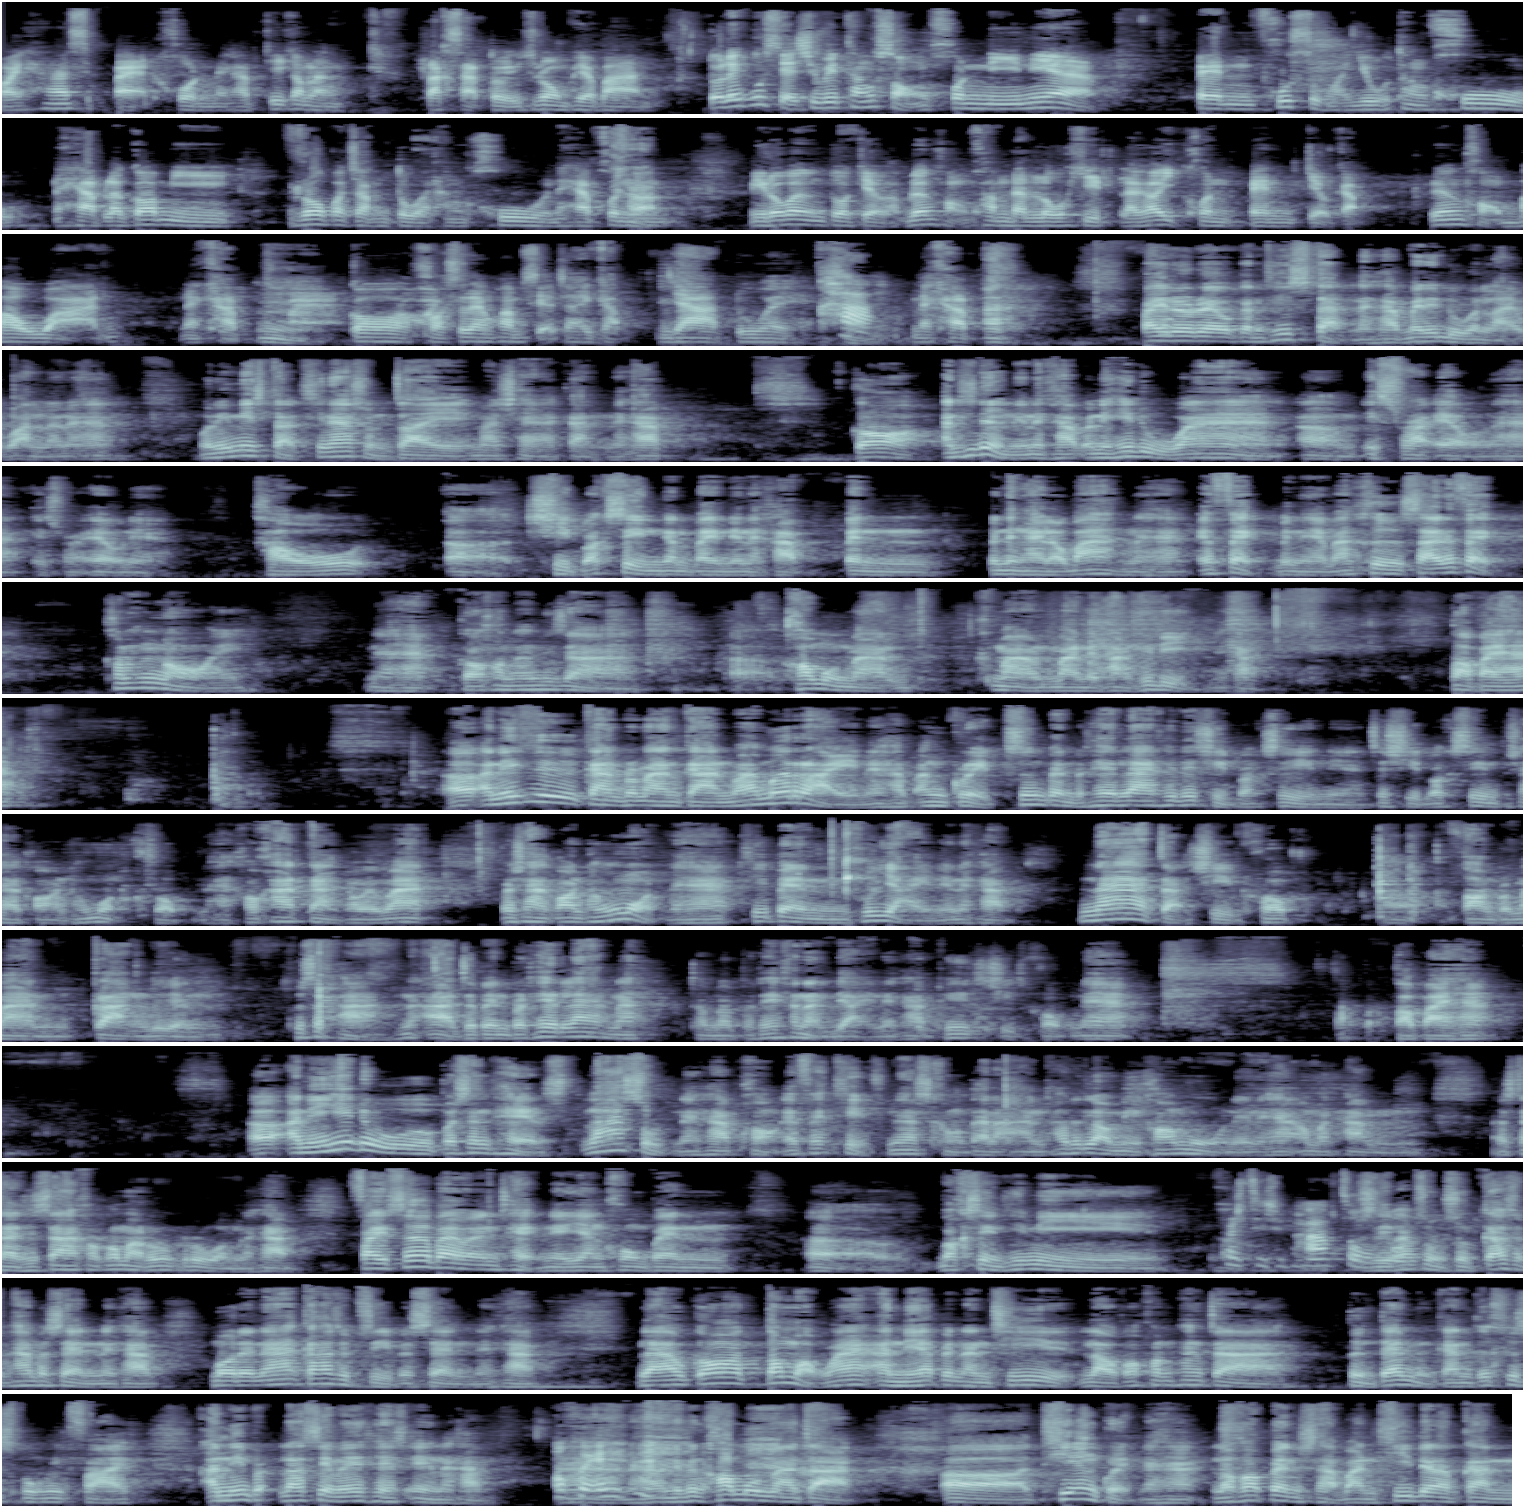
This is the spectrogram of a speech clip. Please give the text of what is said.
7,158 คนนะครับที่กำลังรักษาตัวอยู่ที่โรงพยาบาล ตัวเลขผู้เสียชีวิตทั้งสองคนนี้เนี่ยเป็นผู้สูงอายุทั้งคู่นะครับ แล้วก็มีโรคประจำตัวทั้งคู่นะครับ คนหนึครังบ มีโรคประจำตัวเกี่ยวกับเรื่องของความดันโลหิต แล้วก็อีกคนเป็นเกี่ยวกับเรื่องของเบาหวานนะครับอืมก็ขอแสดงความเสียใจกับญาติด้วยค่ะนะครับอะไปเร็วๆกันที่ส t ตนะครับ ไม่ได้ดูกันหลายวันแล้วนะฮะวันนี้มีส t ตที่น่าสนใจมาแชร์กันนะครับ ก็อันที่หนึ่งเนี่ยนะครับ อันนี้ให้ดูว่าเอิ่มอิสราเอลนะฮะอิสราเอลเนี่ยเขาเอ่อฉีดวัคซีนกันไปเนี่ยนะครับ เป็นเป็นยังไงเราบ้างนะฮะเอฟเฟกเป็นยังไงบ้างคือ side effect ค่อนข้างน้อย นะฮะก็ค่อนข้างที่จะข้อมูลมามามาในทางที่ดีนะครับ ต่อไปฮะอันนี้คือการประมาณการว่าเมื่อไหร่นะครับอังกฤษซึ่งเป็นประเทศแรกที่ได้ฉีดวัคซีนเนี่ยจะฉีดวัคซีนประชากรทั้งหมดครบนะฮะเขาคาดการณ์กันไว้ว่าประชากรทั้งหมดนะฮะที่เป็นผู้ใหญ่เนี่ยนะครับ น่าจะฉีดครบออตอนประมาณกลางเดือนพฤษภาอาจจะเป็นประเทศแรกนะสำหรับประเทศขนาดใหญ่นะครับ ที่ฉีดครบนะฮะต่อต่อไปฮะ อ่ออันนี้ให้ดู percentage ล่าสุดนะครับของ effectiveness ของแต่ละอัน เท่าที่เรามีข้อมูลเนี่ยนะฮะเอามาทำ statista เขาก็มารวบรวมนะครับ Pfizer BioNTech เนี่ยยังคงเป็นเอ่อวัคซีนที่มีประสิทธิภาพสูปงระสิทธิภาพสูงสุด 95%นะครับ Moderna 94%นะครับ แล้วก็ต้องบอกว่าอันเนี้ยเป็นอันที่เราก็ค่อนข้างจะตื่นเต้นเหมือนกันก็คือ Sputnik 5 อันนี้รัสเซียไม่ได้ test เองนะครับโอเคานะฮะอันนี้เป็นข้อมูลมาจากเอ่อที่อังกฤษนะฮะแล้วก็เป็นสถาบันที่ได้รับการ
